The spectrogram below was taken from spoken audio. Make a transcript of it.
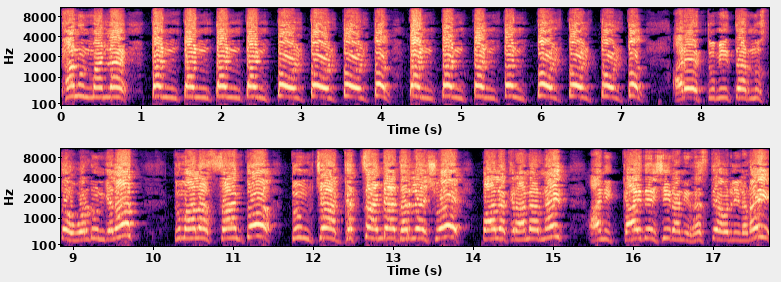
ठाणून मांडलंय टन टन टन टन टोल टोल टोल टोल टन टन टन टन टोल टोल टोल टोल. अरे तुम्ही तर नुसतं ओरडून गेलात. तुम्हाला सांगतो तुमच्या गच्चा अंड्या धरल्याशिवाय पालक राहणार नाहीत आणि कायदेशीर आणि रस्त्यावरली लढाई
